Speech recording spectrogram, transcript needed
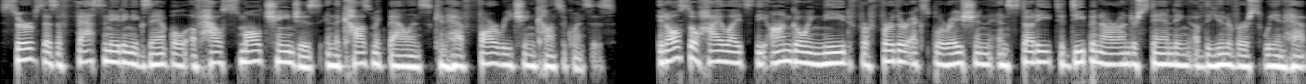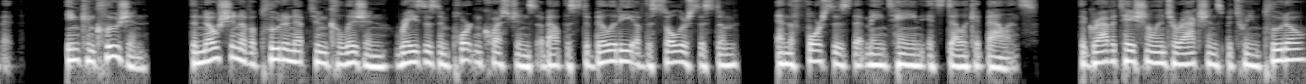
serves as a fascinating example of how small changes in the cosmic balance can have far-reaching consequences. It also highlights the ongoing need for further exploration and study to deepen our understanding of the universe we inhabit. In conclusion, the notion of a Pluto-Neptune collision raises important questions about the stability of the solar system and the forces that maintain its delicate balance. The gravitational interactions between Pluto,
